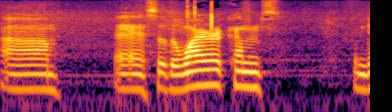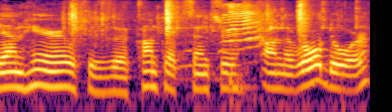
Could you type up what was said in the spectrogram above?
Um, so the wire comes from down here, which is a contact sensor on the roll door.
